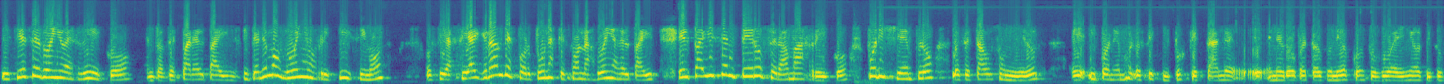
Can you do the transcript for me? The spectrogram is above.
y si ese dueño es rico, entonces para el país, si tenemos dueños riquísimos, o sea, si hay grandes fortunas que son las dueñas del país, el país entero será más rico. Por ejemplo, los Estados Unidos eh, y ponemos los equipos que están eh, en Europa, Estados Unidos, con sus dueños y sus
